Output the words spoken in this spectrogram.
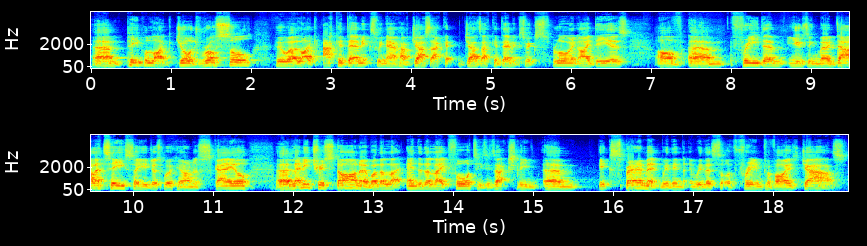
Um, people like George Russell, who are like academics, we now have jazz, ac jazz academics exploring ideas of um, freedom using modality, so you're just working on a scale. Uh, Lennie Tristano, by the end of the late 40s, is actually um, experiment within, with a sort of free improvised jazz.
